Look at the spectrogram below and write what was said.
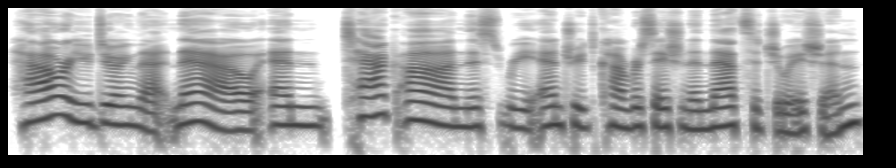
how are you doing that now? And tack on this reentry conversation in that situation.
